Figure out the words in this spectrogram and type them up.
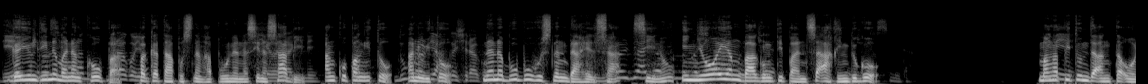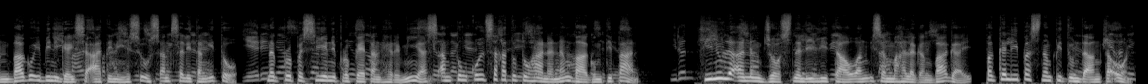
Gayon din naman ang kopa, pagkatapos ng hapunan na sinasabi, ang kupang ito, ano ito, na nabubuhos ng dahil sa, sino, inyo ay ang bagong tipan sa aking dugo. Mga pitundaang taon bago ibinigay sa atin ni Jesus ang salitang ito, nagpropesiya ni Propetang Jeremias ang tungkol sa katotohanan ng bagong tipan. Hinulaan ng Diyos na lilitaw ang isang mahalagang bagay, pagkalipas ng pitundaang taon.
